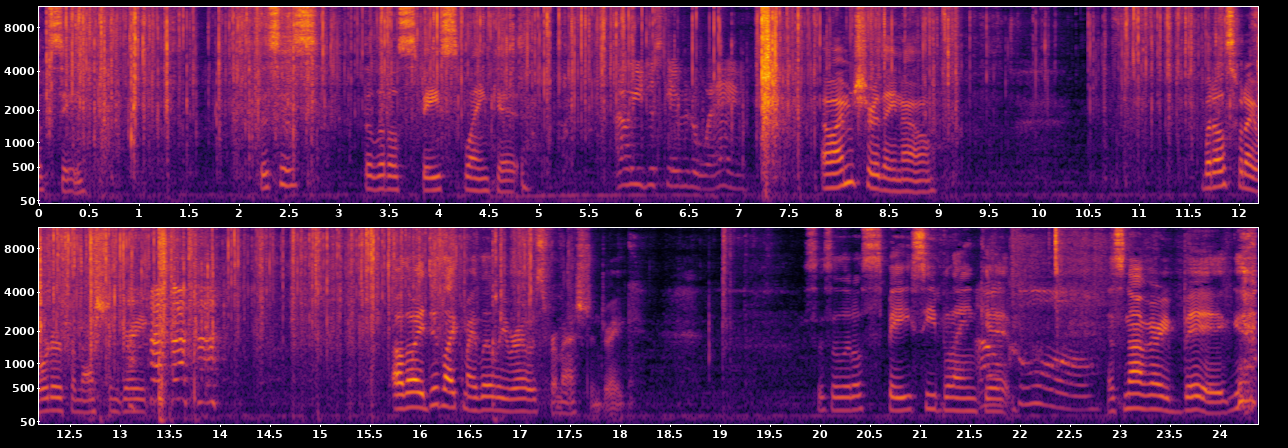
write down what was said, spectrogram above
Let's see. This is the little space blanket. oh, you just gave it away. Oh, I'm sure they know. What else would I order from Ashton Drake? Although I did like my Lily Rose from Ashton Drake. This is a little spacey oh, blanket. cool. It's not very big.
